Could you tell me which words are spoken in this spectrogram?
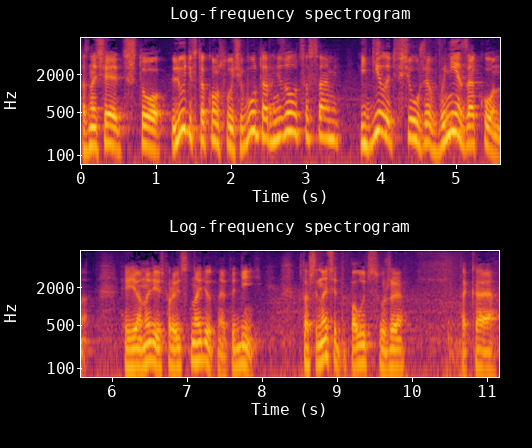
Означает, что люди в таком случае будут организовываться сами и делать все уже вне закона. И я надеюсь, правительство найдет на это деньги. Потому что иначе это получится уже такая,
